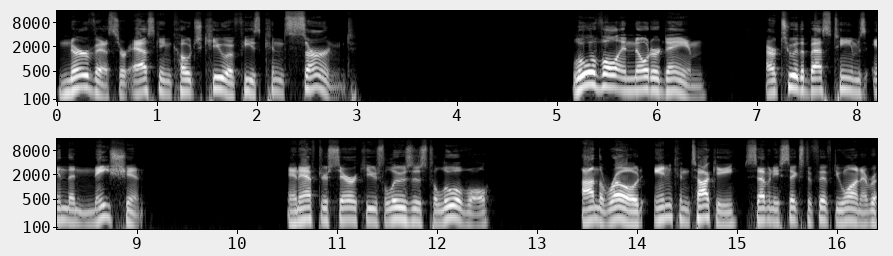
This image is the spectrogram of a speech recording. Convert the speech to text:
nervous or asking Coach Q if he's concerned. Louisville and Notre Dame are two of the best teams in the nation. And after Syracuse loses to Louisville on the road in Kentucky, 76 to 51, every,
